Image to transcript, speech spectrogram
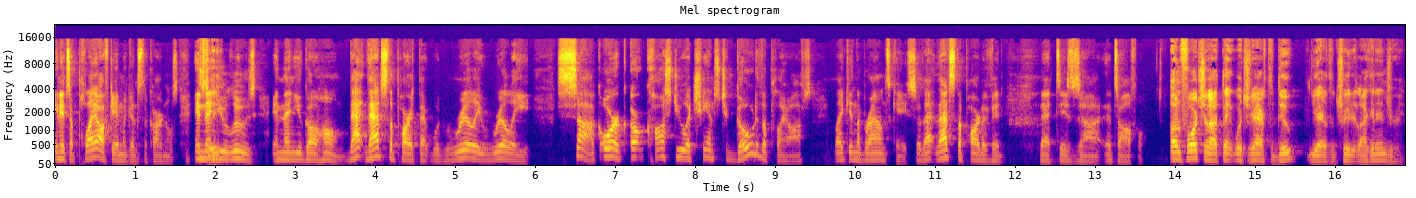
and it's a playoff game against the Cardinals, and then you lose and then you go home. That that's the part that would really, really suck or or cost you a chance to go to the playoffs, like in the Browns case. So that that's the part of it that is uh it's awful. Unfortunately, I think what you have to do, you have to treat it like an injury.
